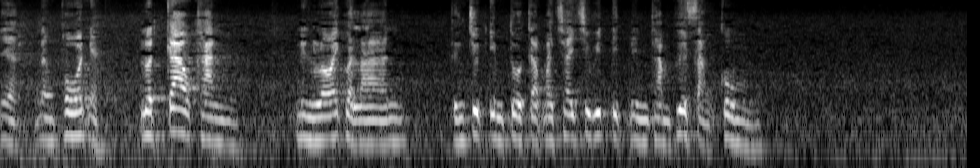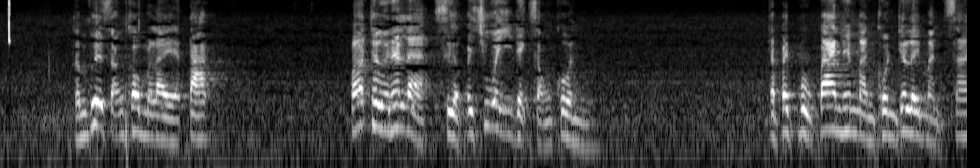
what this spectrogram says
เนี่ยนางโพสเนี่ย รถเก้าคันหนึ่งร้อยกว่าล้าน ถึงจุดอิ่มตัวกลับมาใช้ชีวิตติดดินทำเพื่อสังคมทำเพื่อสังคมอะไรอะตัก เพราะเธอนั่นแหละ เสือกไปช่วยอีเด็กสองคน แต่ไปปลูกบ้านให้มันคนก็เลยหมั่นไส้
